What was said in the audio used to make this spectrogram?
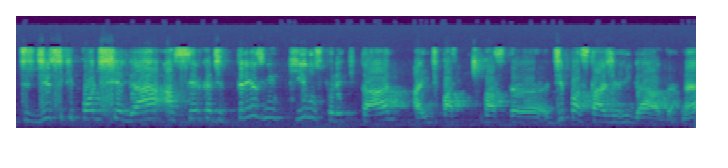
disse que pode chegar a cerca de 3 mil quilos por hectare aí de, pasta, de pastagem irrigada, né?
